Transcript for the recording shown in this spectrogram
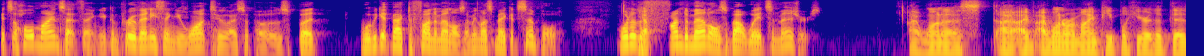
It's a whole mindset thing. You can prove anything you want to, I suppose, but when we get back to fundamentals, I mean, let's make it simple. What are the yep. fundamentals about weights and measures? I want to I, I want to remind people here that the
